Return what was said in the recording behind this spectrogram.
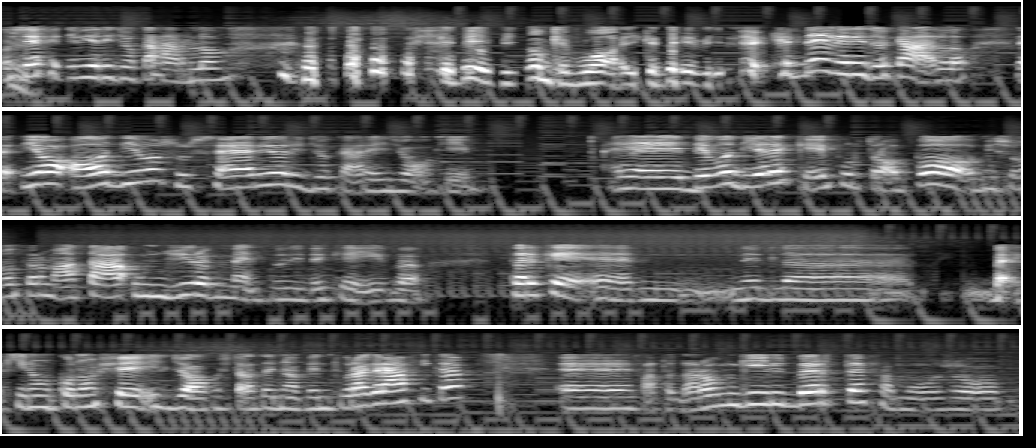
Ossia che devi rigiocarlo. che devi, non che vuoi, che devi. che devi rigiocarlo. Io odio sul serio rigiocare i giochi. E devo dire che purtroppo mi sono fermata a un giro e mezzo di The Cave. Perché ehm, nel, beh, chi non conosce il gioco si tratta di un'avventura grafica eh, fatta da Ron Gilbert, famoso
